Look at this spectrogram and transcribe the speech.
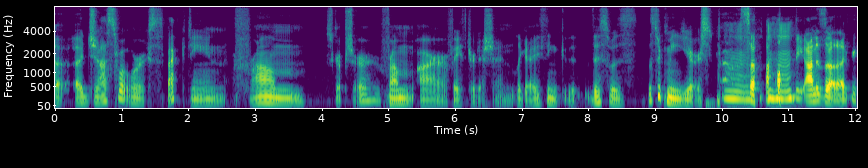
uh, adjust what we're expecting from scripture, from our faith tradition. Like, I think this was, this took me years. Mm, so I'll hmm be honest about that.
